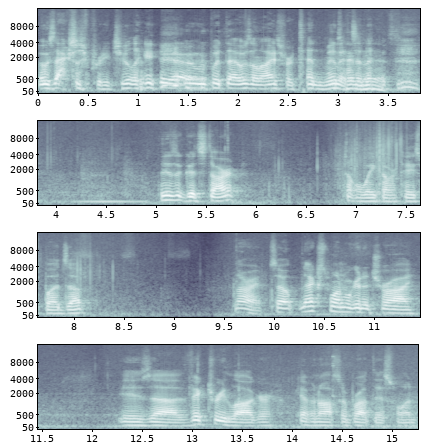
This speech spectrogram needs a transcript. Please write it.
it was actually pretty chilly. we put that it was on ice for 10 minutes. 10 and minutes. It, it was a good start. Don't wake our taste buds up. All right, so next one we're going to try is uh, Victory Lager. Kevin also brought this one.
